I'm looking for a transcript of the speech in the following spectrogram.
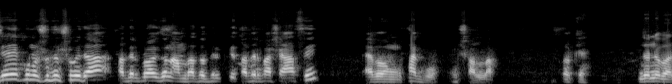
যে কোনো সুযোগ সুবিধা তাদের প্রয়োজন, আমরা তাদেরকে তাদের পাশে আছি এবং থাকব ইনশাল্লাহ ওকে ধন্যবাদ।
